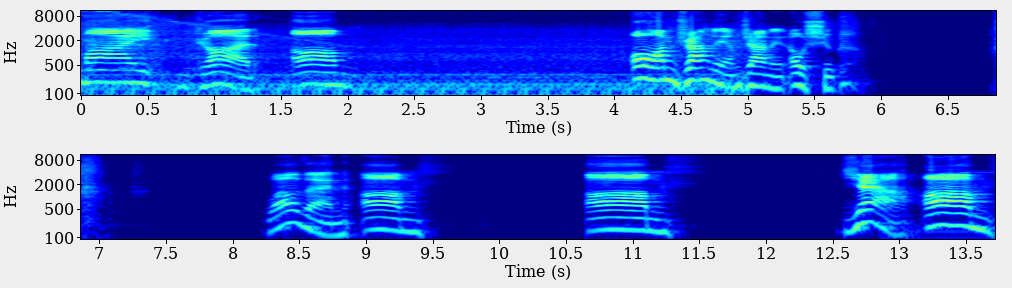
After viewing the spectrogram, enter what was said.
my god. Um. Oh, I'm drowning. I'm drowning. Oh shoot. well then, um. Um. Yeah. Um.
